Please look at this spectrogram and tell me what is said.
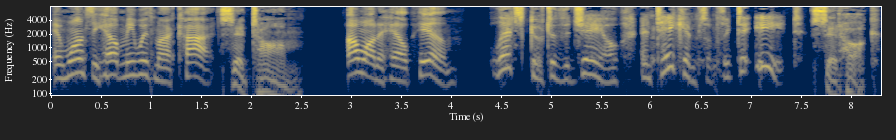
And once he helped me with my kite. Said Tom. I want to help him. Let's go to the jail and take him something to eat. Said Huck.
